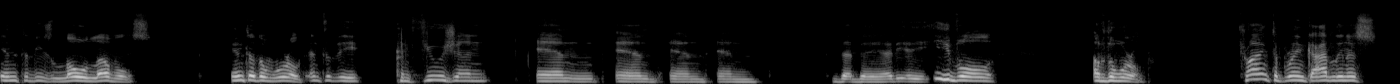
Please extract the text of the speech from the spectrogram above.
into these low levels, into the world, into the confusion and and and and the, the, the evil of the world, trying to bring godliness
